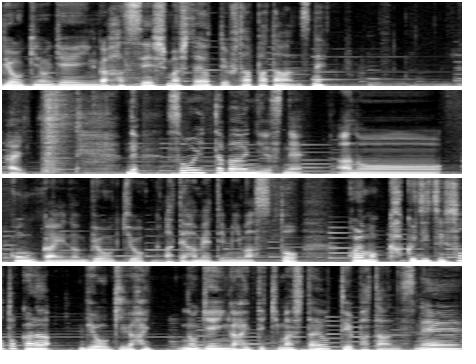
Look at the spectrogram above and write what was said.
病気の原因が発生しましたよっていう2パターンですね。はい。でそういった場合にですねあの、今回の病気を当てはめてみますとこれも確実に外から病気が入の原因が入ってきましたよっていうパターンですね。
